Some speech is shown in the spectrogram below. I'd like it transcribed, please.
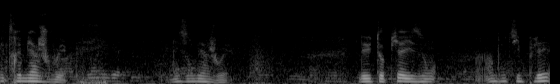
Et très bien joué. Ils ont bien joué. Les Utopia, ils ont un bon team play.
